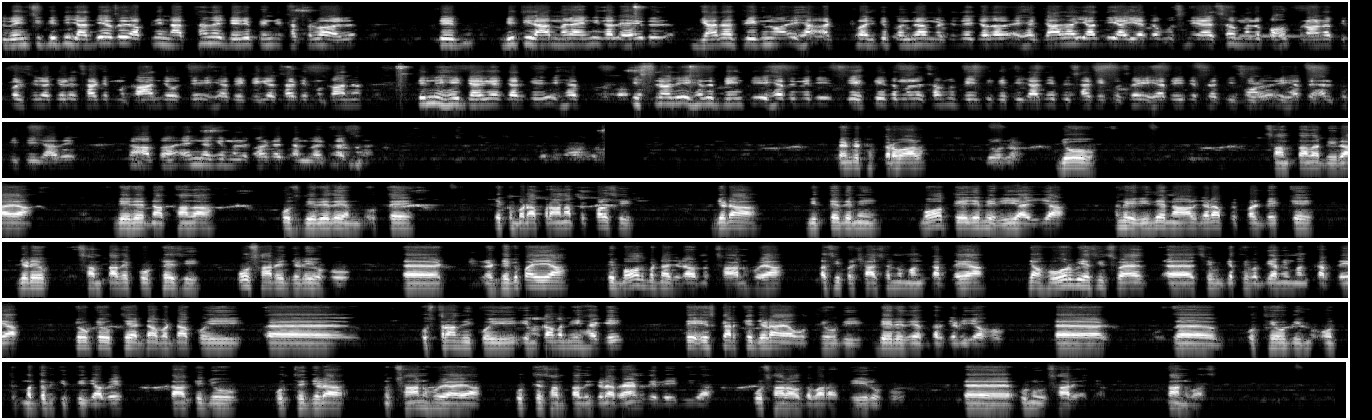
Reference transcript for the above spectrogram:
ਬੇਨਤੀ ਕੀਤੀ ਜਾਂਦੀ ਹੈ ਵੀ ਆਪਣੇ ਨਾਥਾਂ ਦੇ ਡੇਰੇ ਪਿੰਡ ਠੱਕਰਵਾਲ ਤੇ ਬੀਤੀ ਰਾਤ ਮੇਰਾ ਇੰਨੀ ਗੱਲ ਹੈ ਵੀ 11 ਤਰੀਕ ਨੂੰ ਇਹ 8:15 ਮਿੰਟ ਤੇ ਜਦੋਂ ਇਹ ਜ਼ਿਆਦਾ ਯਾਦੀ ਆਈ ਹੈ ਤਾਂ ਉਸਨੇ ਐਸਾ ਮਤਲਬ ਬਹੁਤ ਪੁਰਾਣਾ ਪਿੱਪਲ ਸੀਗਾ ਜਿਹੜੇ ਸਾਡੇ ਮਕਾਨ ਦੇ ਉੱਤੇ ਇਹ ਬੇਟੇ ਗਿਆ ਸਾਡੇ ਮਕਾਨ ਤਿੰਨ ਹੀ ਡਹਿ ਗਏ ਜਦ ਕਿ ਇਹ ਇਸ ਤਰ੍ਹਾਂ ਦੇ ਇਹ ਬੇਨਤੀ ਇਹ ਵੀ ਮੇਰੀ ਦੇਖ ਕੇ ਤਾਂ ਮਤਲਬ ਸਭ ਨੂੰ ਬੇਨਤੀ ਕੀਤੀ ਜਾਂਦੀ ਹੈ ਵੀ ਸਾਡੇ ਕੁਛ ਇਹ ਵੀ ਇਹਦੇ ਪ੍ਰਤੀ ਸੇਵਾ, ਇਹ ਹੈਲਪ ਕੀਤੀ ਜਾਵੇ। ਤਾਂ ਆਪਾਂ ਇਹਨਾਂ ਕੇ ਮਤਲਬ ਤੁਹਾਡਾ ਧੰਨਵਾਦ ਕਰ ਸਕਦੇ ਪਿੰਡ ਠੱਕਰਵਾਲ। ਜੋ ਸੰਤਾਂ ਦਾ ਡੇਰਾ ਆ ਡੇਰੇ ਨਾਥਾਂ ਦਾ ਉਸ ਡੇਰੇ ਦੇ ਉੱਤੇ ਇੱਕ ਬੜਾ ਪੁਰਾਣਾ ਪਿੱਪਲ ਸੀ ਜਿਹੜਾ ਬੀਤੇ ਦਿਨੀ ਬਹੁਤ ਤੇਜ਼ ਹਨੇਰੀ ਆਈ ਆ। ਹਨੇਰੀ ਦੇ ਨਾਲ ਜਿਹੜਾ ਪਿੱਪਲ ਡਿੱਗ ਕੇ ਜਿਹੜੇ ਸੰਤਾਂ ਦੇ ਕੋਠੇ ਸੀ ਉਹ ਸਾਰੇ ਜਿਹੜੇ ਉਹ ਡਿੱਗ ਪਏ ਆ ਤੇ ਬਹੁਤ ਵੱਡਾ ਜਿਹੜਾ ਉਹ ਨੁਕਸਾਨ ਹੋਇਆ। ਅਸੀਂ ਪ੍ਰਸ਼ਾਸਨ ਨੂੰ ਮੰਗ ਕਰਦੇ ਆ ਜਾਂ ਹੋਰ ਵੀ ਅਸੀਂ ਸਵੈ ਅਹ, ਸੇਵਕ ਜਥੇਬੰਦੀਆਂ ਨੂੰ ਮੰਗ ਕਰਦੇ ਆ ਕਿਉਂਕਿ ਉੱਥੇ ਐਡਾ ਵੱਡਾ ਕੋਈ ਉਸ ਤਰ੍ਹਾਂ ਦੀ ਕੋਈ ਇਨਕਮ ਨਹੀਂ ਹੈਗੀ ਤੇ ਇਸ ਕਰਕੇ ਜਿਹੜਾ ਆ ਉੱਥੇ ਉਹਦੀ ਡੇਰੇ ਦੇ ਅੰਦਰ ਜਿਹੜੀ ਆ ਉਹ ਉੱਥੇ ਉਹਦੀ ਮਦਦ ਕੀਤੀ ਜਾਵੇ ਤਾਂ ਕਿ ਜੋ ਉੱਥੇ ਜਿਹੜਾ ਨੁਕਸਾਨ ਹੋਇਆ ਆ ਉੱਥੇ ਸੰਤਾਂ ਦੇ ਜਿਹੜਾ ਰਹਿਣ ਦੇ ਲਈ ਵੀ ਆ ਉਹ ਸਾਰਾ ਦੁਬਾਰਾ ਫੇਰ ਉਹ ਅਹ, ਉਹਨੂੰ ਉਸਾਰਿਆ ਜਾਵੇ। ਧੰਨਵਾਦ।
